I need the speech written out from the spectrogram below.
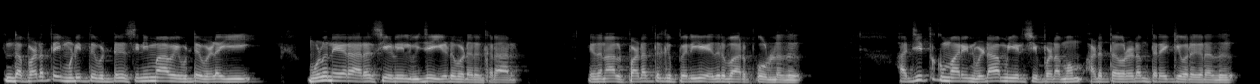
இந்த படத்தை முடித்துவிட்டு சினிமாவை விட்டு விலகி முழுநேர அரசியலில் விஜய் ஈடுபட இருக்கிறார் இதனால் படத்துக்கு பெரிய எதிர்பார்ப்பு உள்ளது. அஜித் குமாரின் விடாமுயற்சி படமும் அடுத்த வருடம் திரைக்கு வருகிறது.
